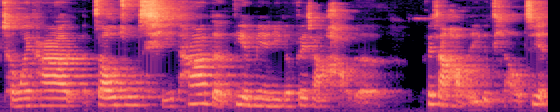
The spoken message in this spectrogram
成为他招租其他的店面一个非常好的、非常好的一个条件。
